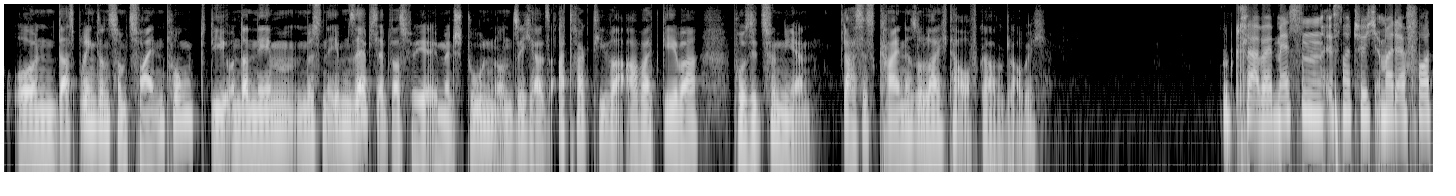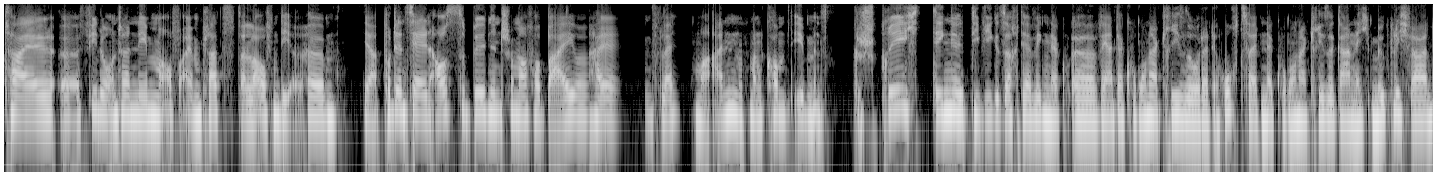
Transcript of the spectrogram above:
Und das bringt uns zum zweiten Punkt. Die Unternehmen müssen eben selbst etwas für ihr Image tun und sich als attraktiver Arbeitgeber positionieren. Das ist keine so leichte Aufgabe, glaube ich. Gut, klar, bei Messen ist natürlich immer der Vorteil, äh, viele Unternehmen auf einem Platz, da laufen die äh, ja, potenziellen Auszubildenden schon mal vorbei und halten vielleicht mal an und man kommt eben ins Gespräch Dinge, die, wie gesagt, ja wegen der, äh, während der Corona-Krise oder der Hochzeiten der Corona-Krise gar nicht möglich waren.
